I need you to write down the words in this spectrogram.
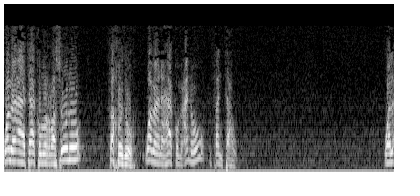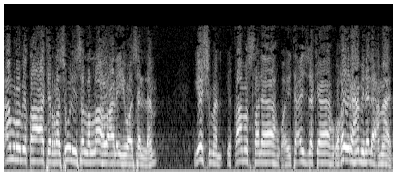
وما آتاكم الرسول فخذوه وما نهاكم عنه فانتهوا. والأمر بطاعة الرسول صلى الله عليه وسلم يشمل إقام الصلاة وإيتاء الزكاة وغيرها من الأعمال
